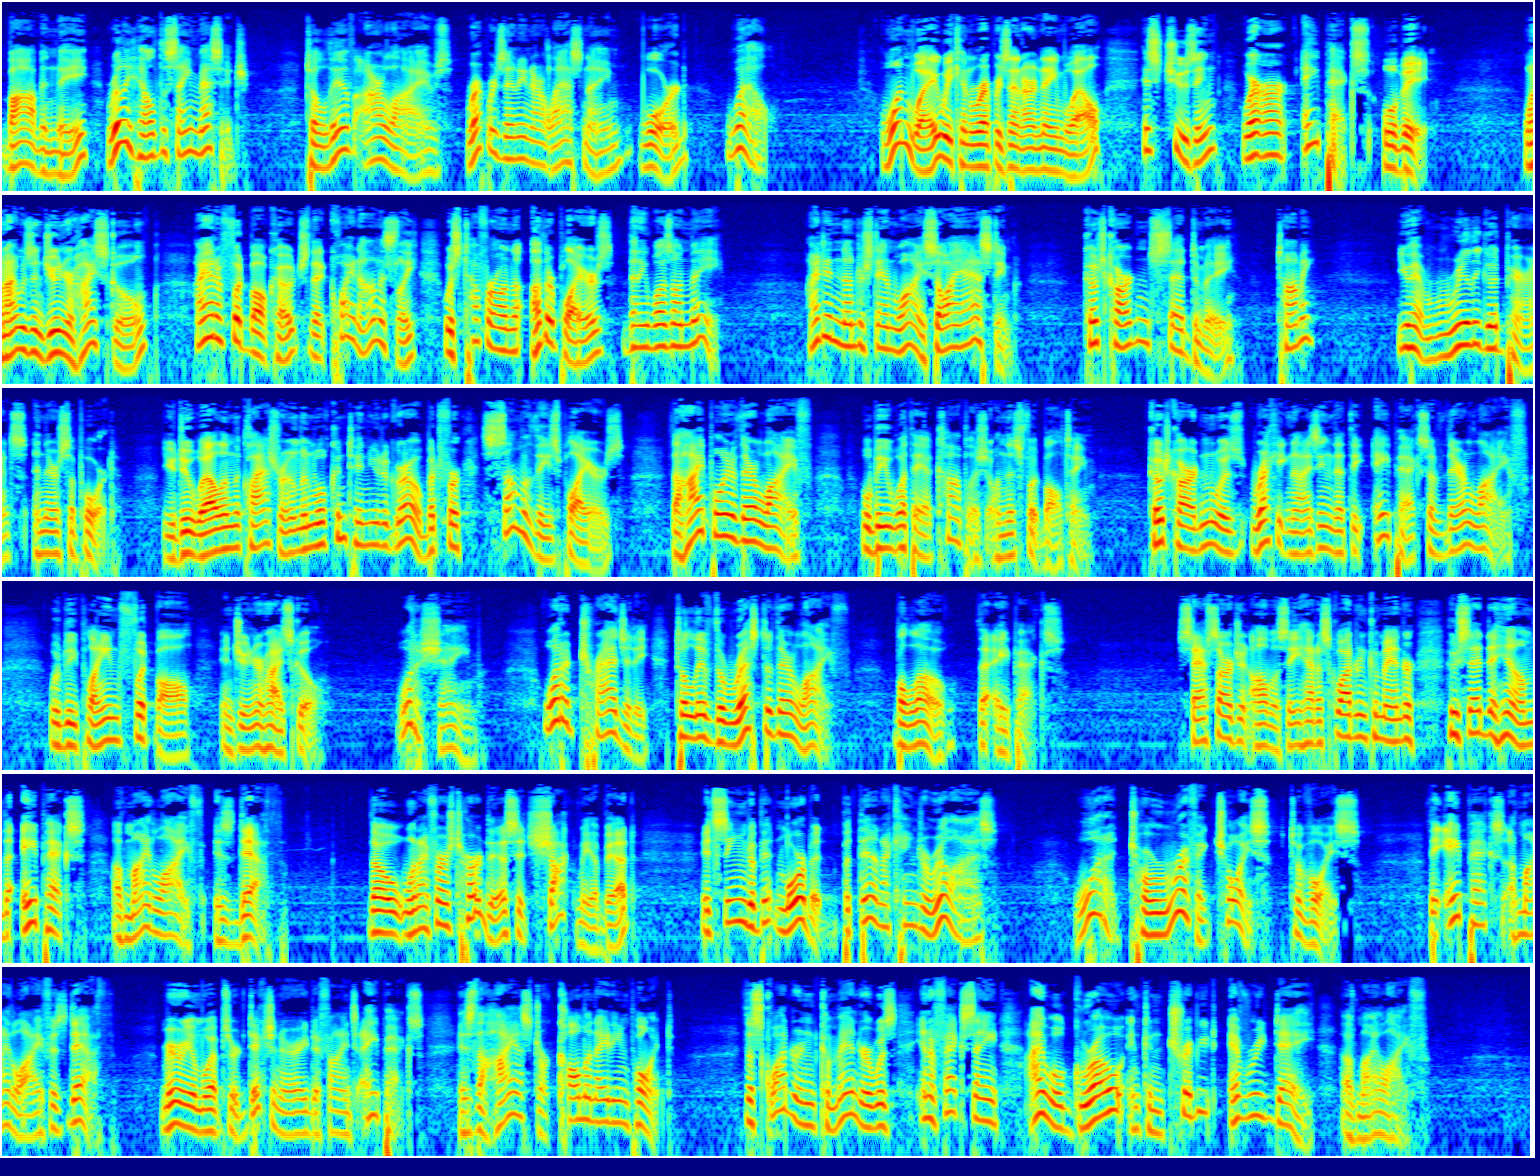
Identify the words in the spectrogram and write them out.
Bob and me really held the same message to live our lives representing our last name, Ward, well. One way we can represent our name well is choosing where our apex will be. When I was in junior high school, I had a football coach that, quite honestly, was tougher on other players than he was on me. I didn't understand why, so I asked him. Coach Carden said to me, Tommy, you have really good parents and their support. You do well in the classroom and will continue to grow, but for some of these players, the high point of their life will be what they accomplish on this football team. Coach Carden was recognizing that the apex of their life would be playing football in junior high school. What a shame. What a tragedy to live the rest of their life below the apex. Staff Sergeant Almasy had a squadron commander who said to him, The apex of my life is death. Though when I first heard this, it shocked me a bit. It seemed a bit morbid, but then I came to realize what a terrific choice to voice. The apex of my life is death. Merriam Webster Dictionary defines apex as the highest or culminating point. The squadron commander was, in effect, saying, I will grow and contribute every day of my life.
